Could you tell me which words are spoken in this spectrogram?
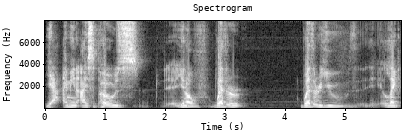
yeah, I mean, I suppose, you know, whether, whether you, like,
